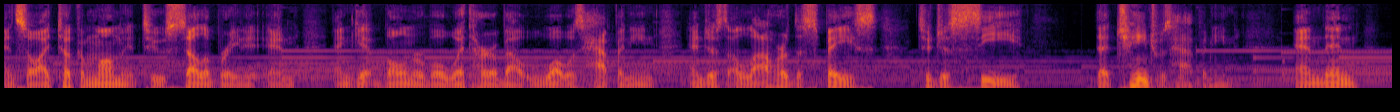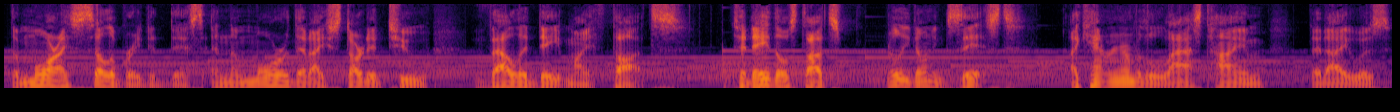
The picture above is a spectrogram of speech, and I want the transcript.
And so I took a moment to celebrate it and and get vulnerable with her about what was happening and just allow her the space to just see that change was happening. And then the more I celebrated this and the more that I started to validate my thoughts. Today those thoughts really don't exist. I can't remember the last time that I was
